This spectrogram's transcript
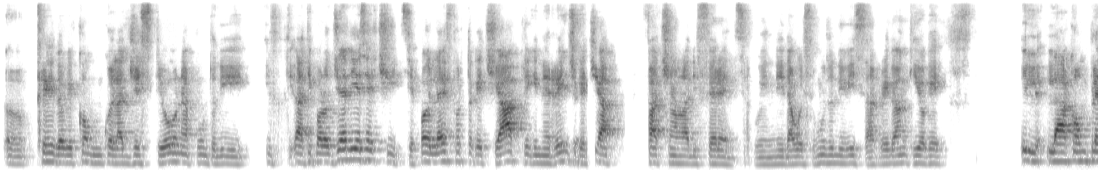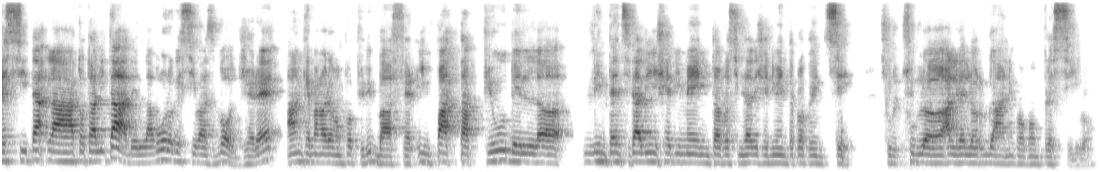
Eh, credo che comunque la gestione appunto di il- la tipologia di esercizi e poi l'effort che ci applichi nel range Sì, che ci ha facciano la differenza. Quindi da questo punto di vista credo anch'io che il- la complessità, la totalità del lavoro che si va a svolgere, anche magari con un po' più di buffer, impatta più dell'intensità di cedimento, la prossimità di cedimento proprio in sé. sul- sul- a livello organico complessivo.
